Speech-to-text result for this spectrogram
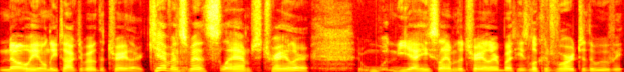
No, he only talked about the trailer. Kevin Smith slams trailer. Yeah, he slammed the trailer, but he's looking forward to the movie.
